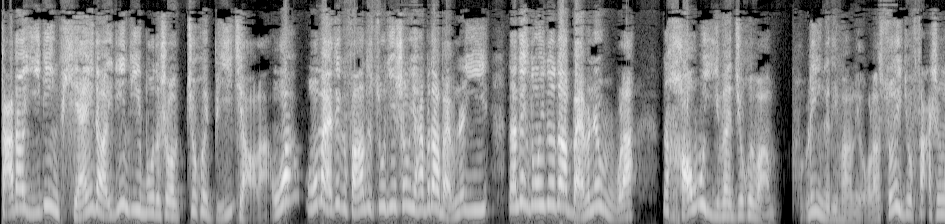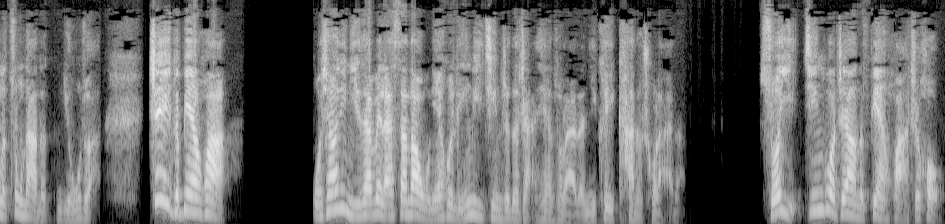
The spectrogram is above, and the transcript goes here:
达到一定便宜到一定地步的时候，就会比较了。我我买这个房子租金收益还不到百分之一，那那个东西都到百分之五了。那毫无疑问就会往另一个地方流了，所以就发生了重大的扭转。这个变化，我相信你在未来三到五年会淋漓尽致的展现出来的，你可以看得出来的。所以经过这样的变化之后，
